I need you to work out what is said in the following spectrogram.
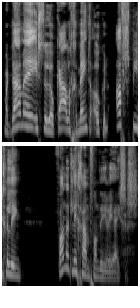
Maar daarmee is de lokale gemeente ook een afspiegeling van het lichaam van de Heer Jezus.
